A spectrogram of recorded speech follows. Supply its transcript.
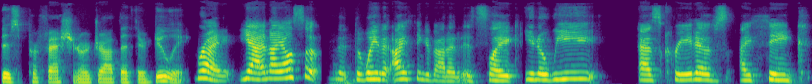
this profession or job that they're doing. Right. Yeah. And i also the, the way that i think about it it's like you know we as creatives i think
